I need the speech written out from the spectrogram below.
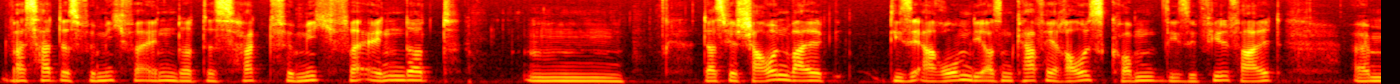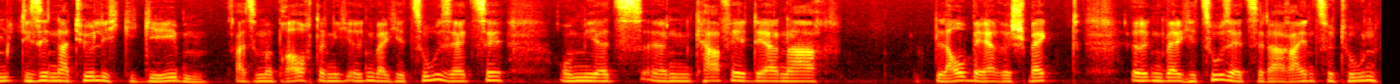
Was hat das für mich verändert? Das hat für mich verändert, mm, dass wir schauen, weil diese Aromen, die aus dem Kaffee rauskommen, diese Vielfalt, ähm, die sind natürlich gegeben. Also man braucht da nicht irgendwelche Zusätze, um jetzt einen Kaffee, der nach Blaubeere schmeckt, irgendwelche Zusätze da rein zu tun,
